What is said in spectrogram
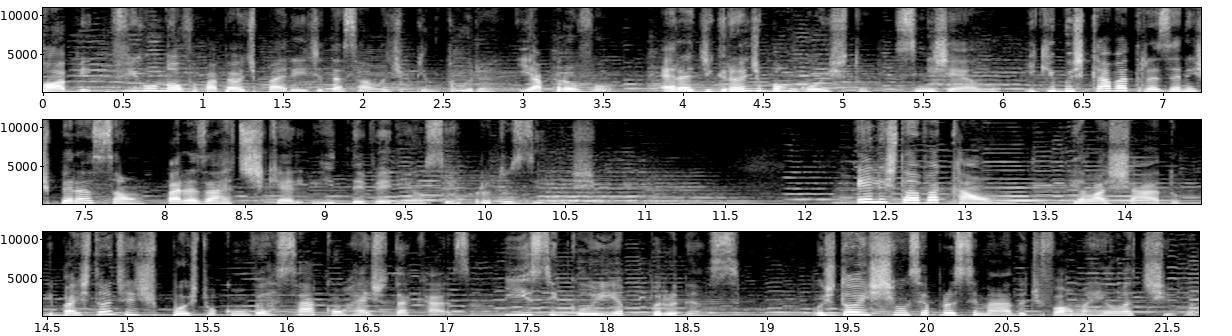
Rob viu o novo papel de parede da sala de pintura e aprovou. Era de grande bom gosto, singelo e que buscava trazer inspiração para as artes que ali deveriam ser produzidas. Ele estava calmo, relaxado e bastante disposto a conversar com o resto da casa, e isso incluía Prudence. Os dois tinham se aproximado de forma relativa,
